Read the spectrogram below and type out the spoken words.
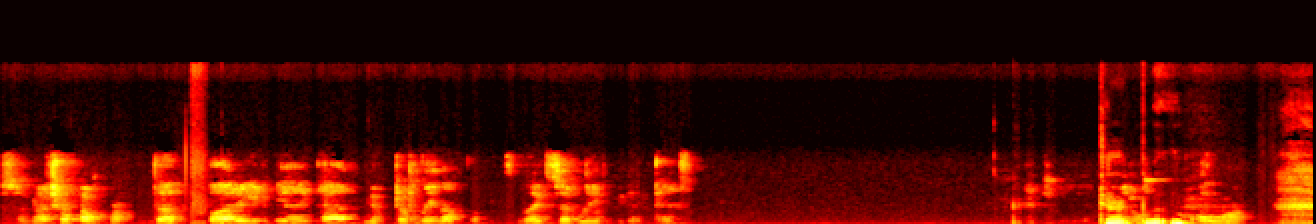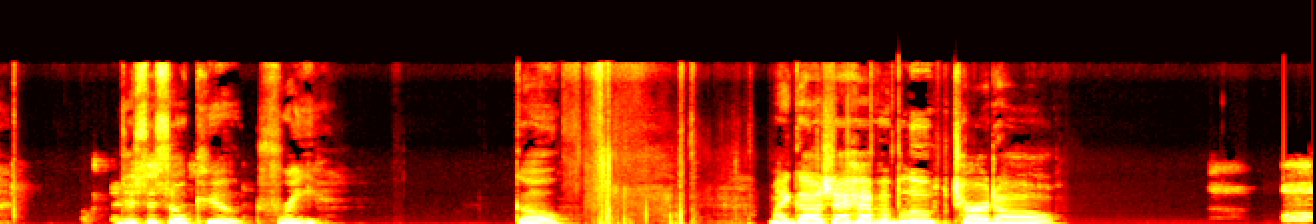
So I'm not sure if I'm the body to be like that. No, definitely not the legs. The legs definitely have to be like this. Dark blue. This is so cute. Free. Go. My gosh, I have a blue turtle. Oh,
